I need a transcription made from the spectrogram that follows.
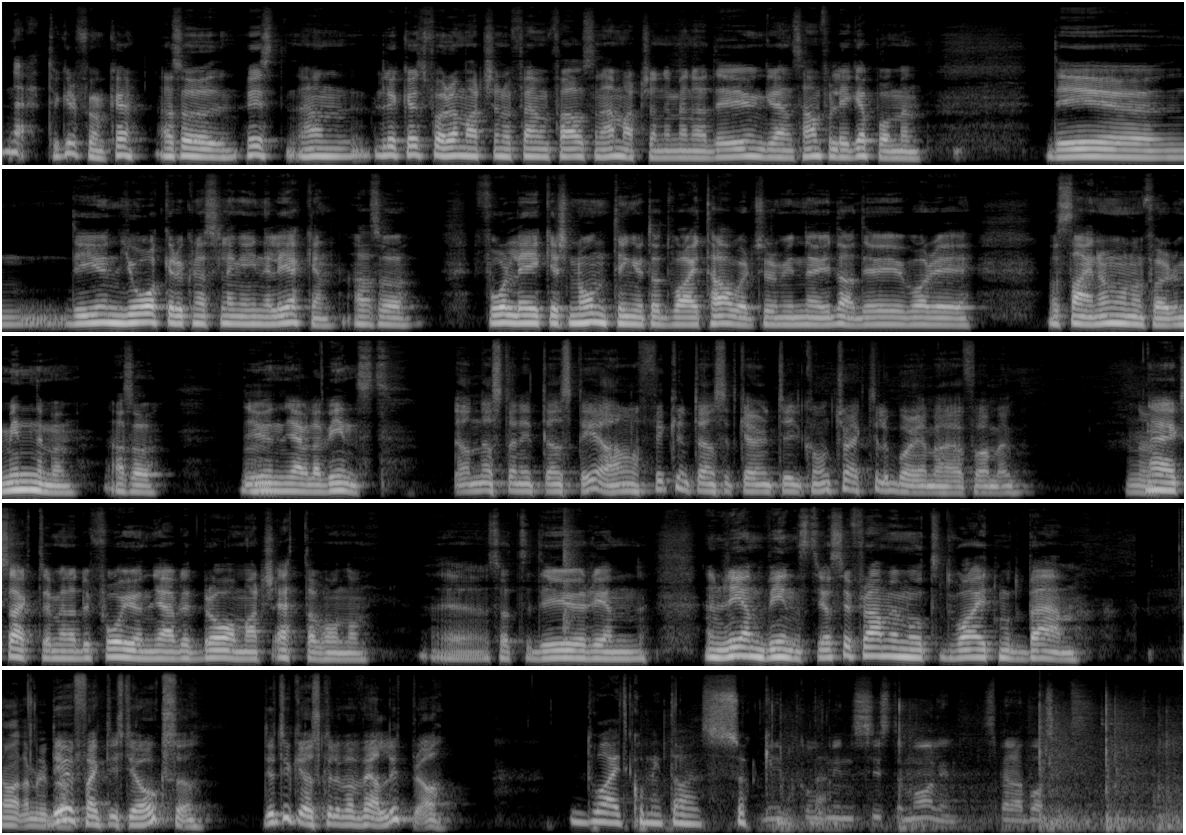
Nej, jag tycker det funkar. Alltså visst, han lyckades förra matchen och fem fouls den här matchen. Jag menar, det är ju en gräns han får ligga på, men det är ju, det är ju en joker att kunna slänga in i leken. Alltså, får Lakers någonting utav Dwight Howard så är de ju nöjda. Det har ju varit, vad signar de honom för? Minimum. Alltså, det är ju en jävla vinst. Ja, nästan inte ens det. Han fick ju inte ens ett guaranteed contract till att börja med jag för mig. Nej, exakt. Jag menar, du får ju en jävligt bra match ett av honom. Eh, Så att det är ju ren, en ren vinst. Jag ser fram emot Dwight mot Bam. Ja, det blir Det är bra. ju faktiskt jag också. Det tycker jag skulle vara väldigt bra. Dwight kommer inte ha en suck. Min, min syster Malin spelar basket.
